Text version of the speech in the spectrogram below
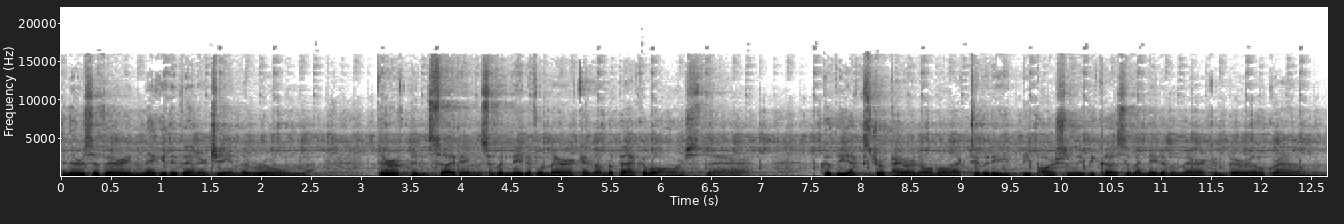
and there is a very negative energy in the room. There have been sightings of a Native American on the back of a horse there. Could the extra paranormal activity be partially because of a Native American burial ground?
